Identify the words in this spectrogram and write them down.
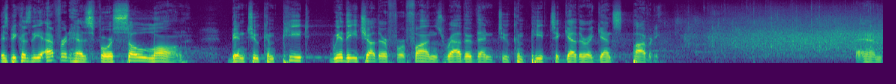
is because the effort has for so long been to compete with each other for funds rather than to compete together against poverty. And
